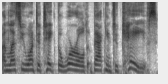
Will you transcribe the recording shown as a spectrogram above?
unless you want to take the world back into caves.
